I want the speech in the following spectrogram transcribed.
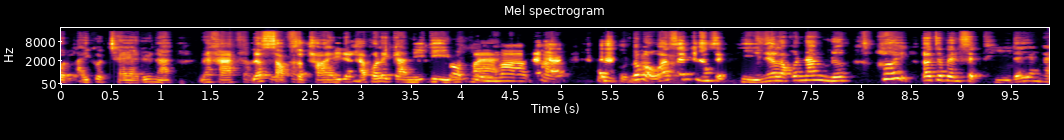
กดไลค์กดแชร์ด้วยนะนะคะ แล้ว subscribe นะคะ เพราะรายการนี้ดีมากๆนะคะก็บอกว่าเส้นทางเศรษฐีเนี่ยเราก็นั่งนึกเฮ้ยเราจะเป็นเศรษฐีได้ยังไง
